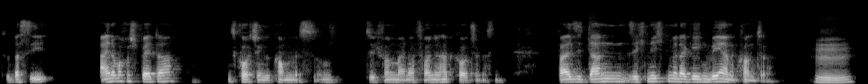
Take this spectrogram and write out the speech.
sodass sie eine Woche später ins Coaching gekommen ist und sich von meiner Freundin hat coachen lassen, weil sie dann sich nicht mehr dagegen wehren konnte. Mhm.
